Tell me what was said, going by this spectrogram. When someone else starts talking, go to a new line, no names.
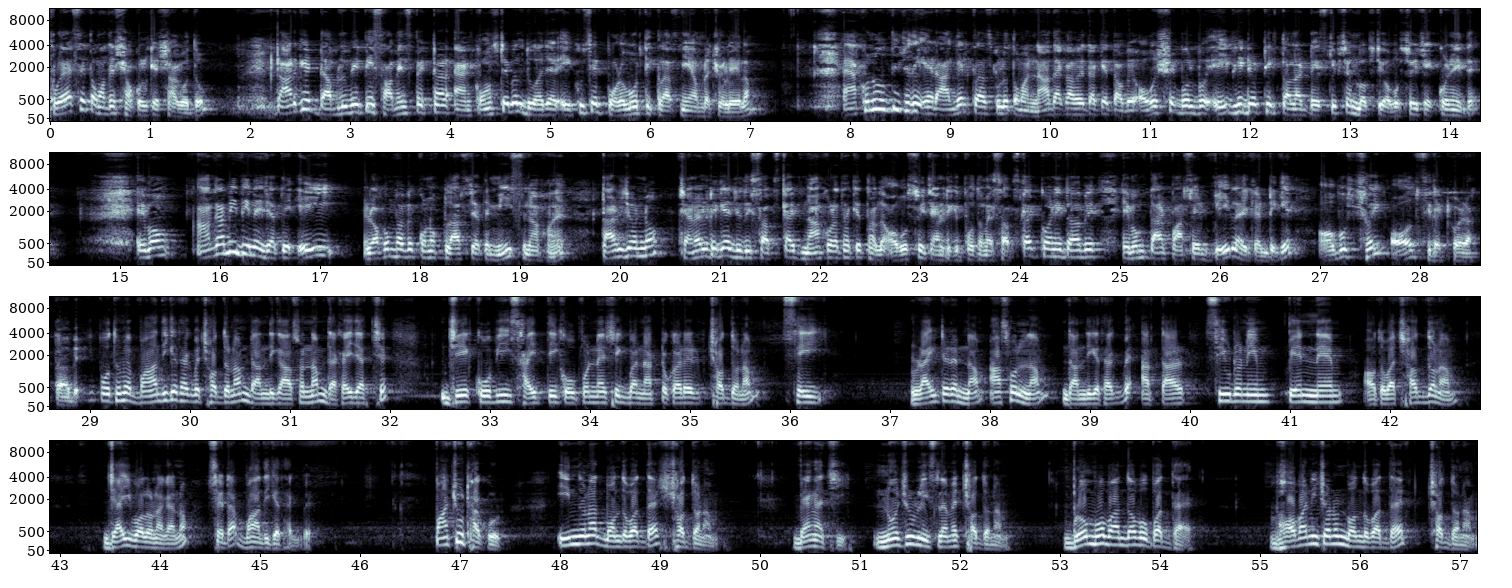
প্রয়াসে তোমাদের সকলকে স্বাগত। Target WBP sub inspector and constable দু হাজার একুশের পরবর্তী ক্লাস নিয়ে আমরা চলে এলাম। এখনও অবধি যদি এর আগের ক্লাসগুলো তোমার না দেখা হয়ে থাকে, তবে অবশ্যই বলব এই ভিডিও ঠিক তলার ডেসক্রিপশন বক্সটি অবশ্যই চেক করে নিতে। এবং আগামী দিনে যাতে এই রকম ভাবে কোনো ক্লাস যাতে মিস না হয়, তার জন্য চ্যানেলটিকে যদি সাবস্ক্রাইব না করা থাকে, তাহলে অবশ্যই চ্যানেলটিকে প্রথমে সাবস্ক্রাইব করে নিতে হবে এবং তার পাশের বেল আইকনটিকে অবশ্যই অল সিলেক্ট করে রাখতে হবে।
প্রথমে বাঁ দিকে থাকবে ছদ্মনাম, ডান দিকে আসল নাম, দেখাই যাচ্ছে। যে কবি, সাহিত্যিক, ঔপন্যাসিক বা নাট্যকারের ছদ্মনাম, সেই রাইটারের নাম, আসল নাম ডান দিকে থাকবে আর তার সিউডোনিম পেন নেম অথবা ছদ্মনাম, যাই বলো না কেন, সেটা বাঁ দিকে থাকবে। পাঁচু ঠাকুর, ইন্দ্রনাথ বন্দ্যোপাধ্যায়ের ছদ্মনাম, ব্যাঙাচি, নজরুল ইসলামের ছদ্মনাম, ব্রহ্মবান্ধব উপাধ্যায়, ভবানীচরণ বন্দ্যোপাধ্যায়ের ছদ্মনাম,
